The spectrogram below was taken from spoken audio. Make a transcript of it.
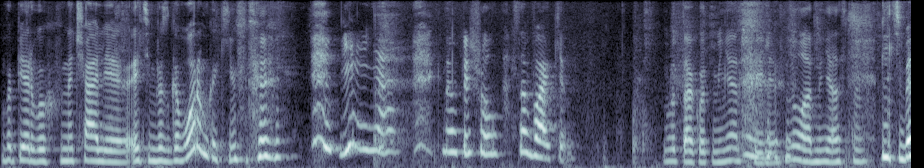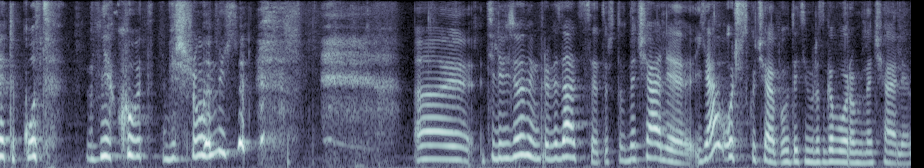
во-первых, в начале этим разговором каким-то. Веня, к нам пришел Собакин. Вот так вот меня открыли. Ну ладно, ясно. Для тебя это кот. У меня кот бешеный. А, телевизионная импровизация, то, что в начале... Я очень скучаю по вот этим разговорам в начале.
